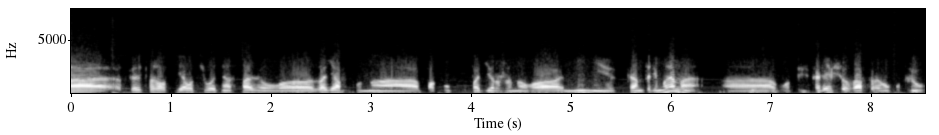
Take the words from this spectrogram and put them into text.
А, скажите, пожалуйста, я вот сегодня оставил э, заявку на покупку подержанного мини-кантримена, а, вот, и, скорее всего, завтра его куплю,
